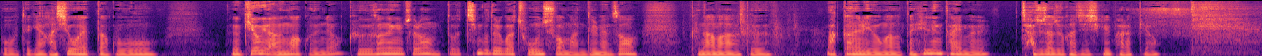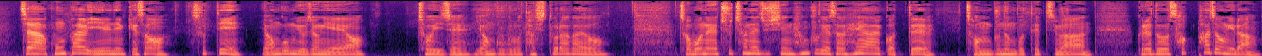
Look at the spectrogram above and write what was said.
뭐 되게 아쉬워했다고 기억이 나는 것 같거든요. 그 선생님처럼 또 친구들과 좋은 추억 만들면서 그나마 그 막간을 이용한 어떤 힐링 타임을 자주자주 가지시길 바랄게요. 자, 0821님께서 숲디 영국 요정이에요. 저 이제 영국으로 다시 돌아가요. 저번에 추천해주신 한국에서 해야 할 것들 전부는 못했지만 그래도 석파정이랑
